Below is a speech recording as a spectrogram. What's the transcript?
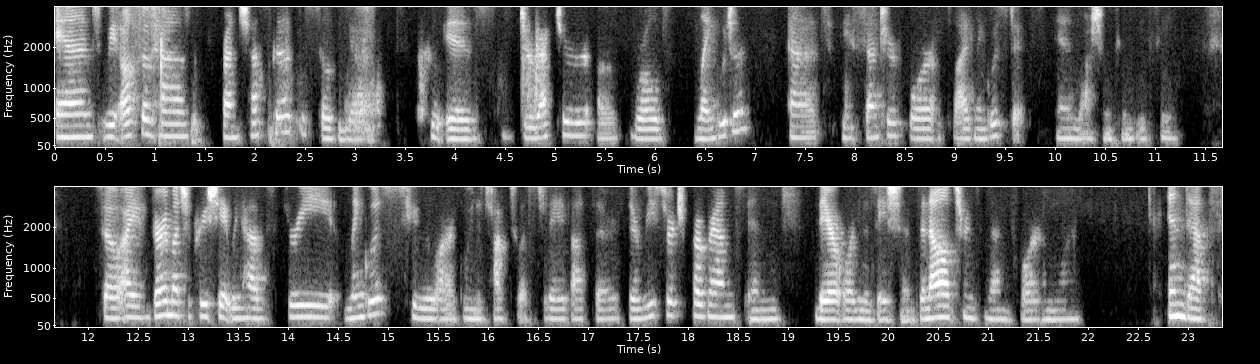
And we also have Francesca De who is Director of World Languages at the Center for Applied Linguistics in Washington, DC. So I very much appreciate we have three linguists who are going to talk to us today about their, their research programs in their organizations. And now I'll turn to them for a more in-depth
